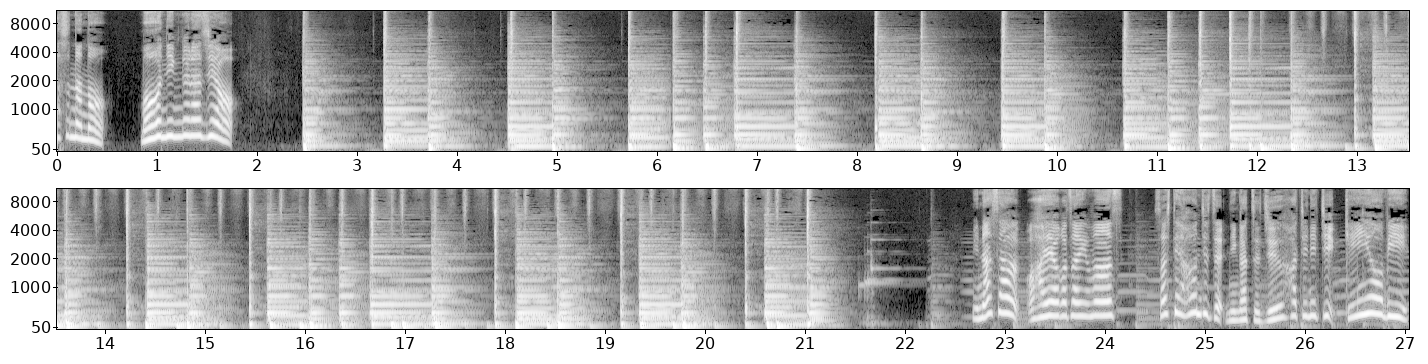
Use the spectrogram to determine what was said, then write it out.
アスナのモーニングラジオ。皆さんおはようございます。そして本日2月18日金曜日、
